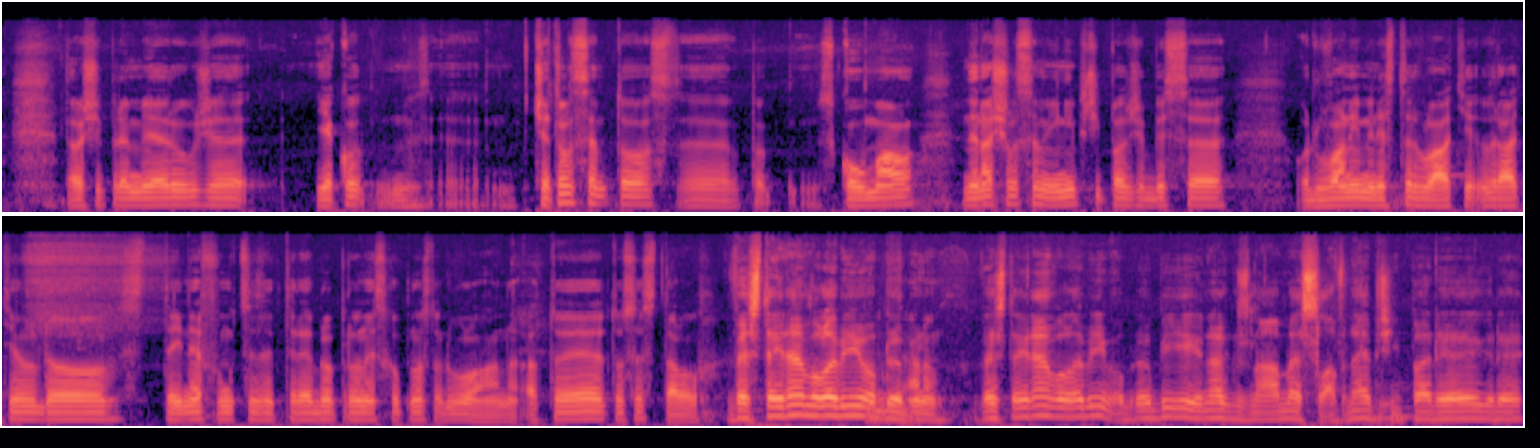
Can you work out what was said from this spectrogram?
další premiéru, že jako četl jsem to, zkoumal, nenašel jsem jiný případ, že by se odvolaný minister vrátil do stejné funkce, ze které byl pro neschopnost odvolán. A to, je, to se stalo. Ve stejném volebním období. Ano. Ve stejném volebním období jinak známe slavné případy, kdy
